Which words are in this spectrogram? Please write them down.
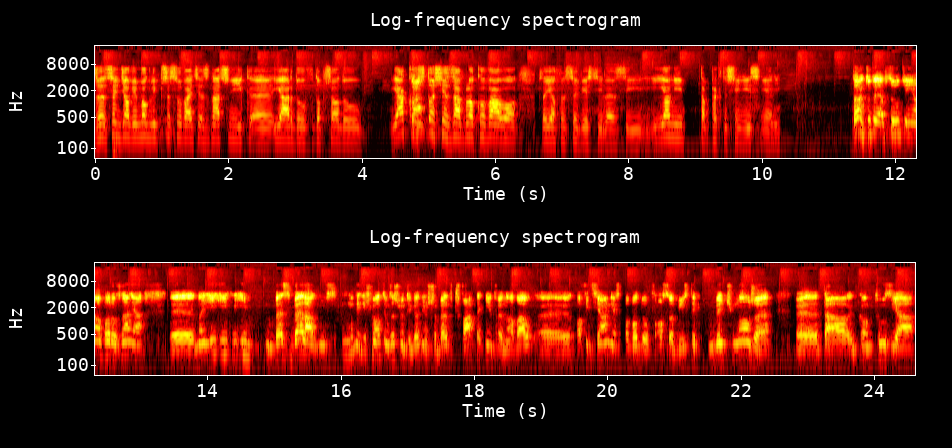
że sędziowie mogli przesuwać znacznik e, yardów do przodu. Jakoś Tak. to się zablokowało w tej ofensywie Steelers i, i oni tam praktycznie nie istnieli. Tak, tutaj absolutnie nie ma porównania. Yy, No i, i, i bez Bela, mówiliśmy o tym w zeszłym tygodniu, że Bell w czwartek nie trenował yy, oficjalnie z powodów osobistych. Być może yy, ta kontuzja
